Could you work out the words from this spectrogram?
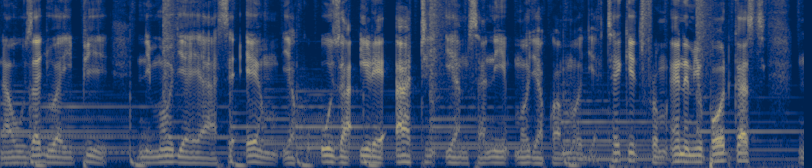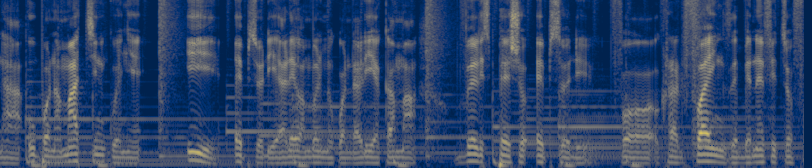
na uuzaji wa ep ni moja ya sehemu ya kuuza ile ati ya msanii moja kwa moja. Take it from NMU podcast na upo na martin kwenye kwenye hii episode ya leo ambayo nimekuandalia kama very special episode for clarifying the benefits of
